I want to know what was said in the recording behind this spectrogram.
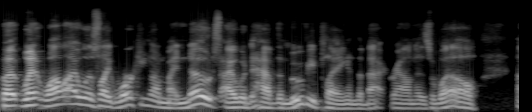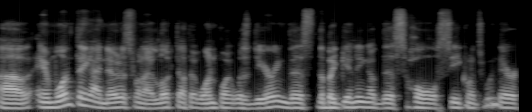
But when while I was like working on my notes, I would have the movie playing in the background as well. Uh, and one thing I noticed when I looked up at one point was during this the beginning of this whole sequence when they're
